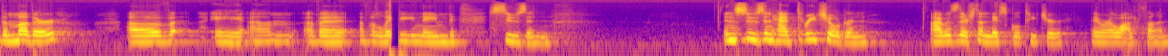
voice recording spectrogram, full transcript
the mother of a, um, of a, of a lady named Susan. And Susan had three children. I was their Sunday school teacher. They were a lot of fun.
